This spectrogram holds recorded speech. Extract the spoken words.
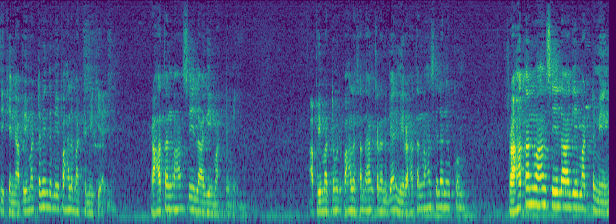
ඒ කියන්නේ අපේ මට්ටමෙන්ද මේ පහළ මට්ටමේ කියන්නේ. රහතන් වහන්සේලාගේ මට්ටමේ. අපේ මට්ටමට පහළ සඳහන් කරන්න බෑනේ මේ රහතන් වහන්සේලානේ ඔක්කොම. රහතන් වහන්සේලාගේ මට්ටමින්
